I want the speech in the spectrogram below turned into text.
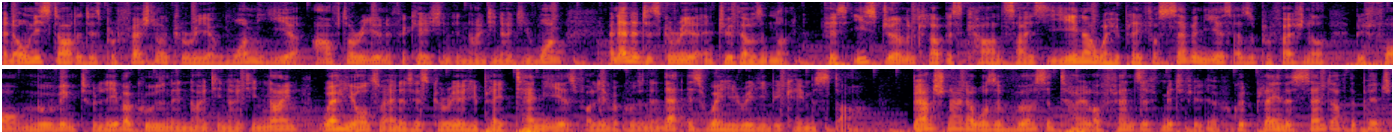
and only started his professional career one year after reunification in 1991 and ended his career in 2009. His East German club is Carl Zeiss Jena where he played for 7 years as a professional before moving to Leverkusen in 1999 where he also ended his career. He played 10 years for Leverkusen and that is where he really became a star. Bernd Schneider was a versatile offensive midfielder who could play in the center of the pitch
